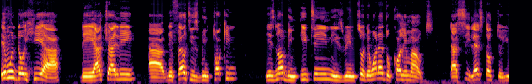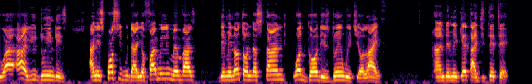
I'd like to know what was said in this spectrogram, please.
Even though here they actually uh, they felt he's been talking, he's not been eating, he's been so they wanted to call him out. That see, let's talk to you. How, how are you doing this? And it's possible that your family members they may not understand what God is doing with your life and they may get agitated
